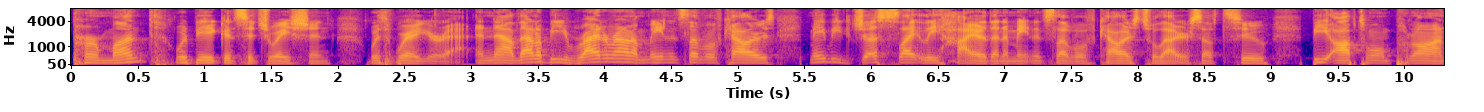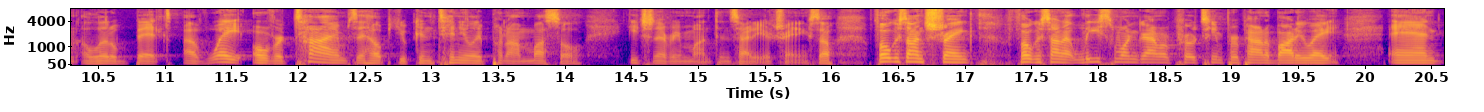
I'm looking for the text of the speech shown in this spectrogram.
per month would be a good situation with where you're at. And now that'll be right around a maintenance level of calories, maybe just slightly higher than a maintenance level of calories to allow yourself to be optimal and put on a little bit of weight over time to help you continually put on muscle each and every month inside of your training. So focus on strength, focus on at least one gram of protein per pound of body weight, and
